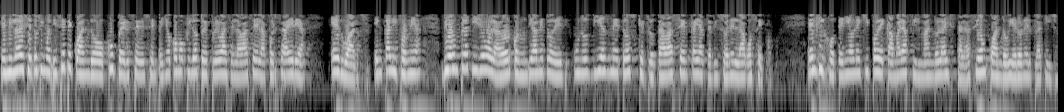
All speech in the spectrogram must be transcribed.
En 1957, cuando Cooper se desempeñó como piloto de pruebas en la base de la Fuerza Aérea Edwards, en California, vio un platillo volador con un diámetro de unos 10 metros que flotaba cerca y aterrizó en el lago seco. Él dijo tenía un equipo de cámara filmando la instalación cuando vieron el platillo.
